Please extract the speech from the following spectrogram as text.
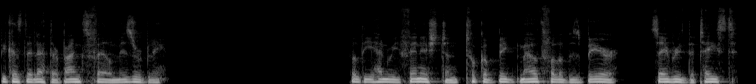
because they let their banks fail miserably. Filthy Henry finished and took a big mouthful of his beer, savouring the taste.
